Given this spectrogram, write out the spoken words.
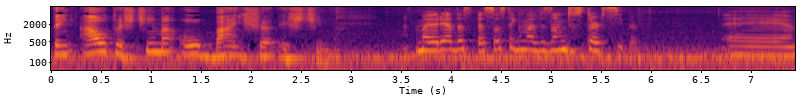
tem autoestima ou baixa estima? a maioria das pessoas tem uma visão distorcida. É,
